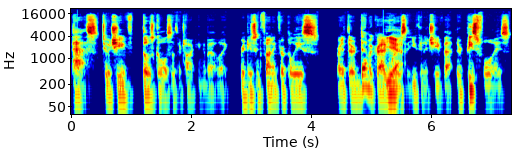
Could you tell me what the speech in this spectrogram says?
paths to achieve those goals that they're talking about, like reducing funding for police. Right? There are democratic yeah. ways that you can achieve that. There are peaceful ways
